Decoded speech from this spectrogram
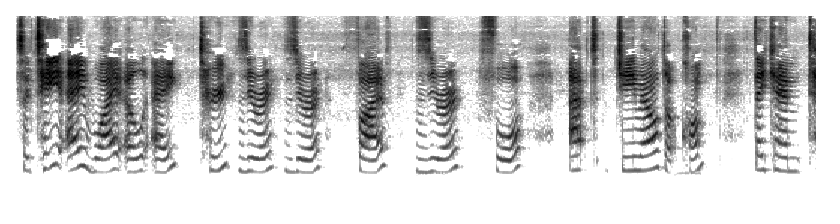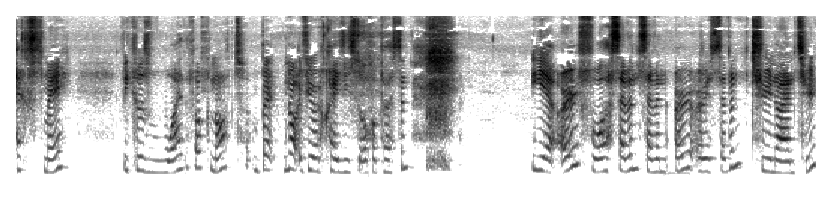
so T A Y L A two zero zero five zero four at gmail.com. They can text me because why the fuck not? But not if you're a crazy stalker person. Yeah, oh four seven seven oh oh seven two nine two.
